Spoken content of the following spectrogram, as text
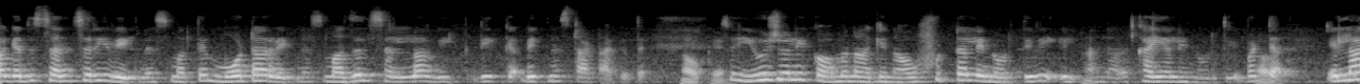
ಆಗಿ ಅದು ಸೆನ್ಸರಿ ವೀಕ್ನೆಸ್ ಮತ್ತೆ ಮೋಟಾರ್ ವೀಕ್ನೆಸ್ ಮಸಲ್ಸ್ ಎಲ್ಲ ವೀಕ್ ವೀಕ್ ವೀಕ್ನೆಸ್ ಸ್ಟಾರ್ಟ್ ಆಗುತ್ತೆ. ಸೊ ಯೂಶುವಲಿ ಕಾಮನ್ ಆಗಿ ನಾವು ಫುಟ್ಟಲ್ಲಿ ನೋಡ್ತೀವಿ ಇಲ್ಲ ಕೈಯಲ್ಲಿ ನೋಡ್ತೀವಿ. ಬಟ್ ಎಲ್ಲಾ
